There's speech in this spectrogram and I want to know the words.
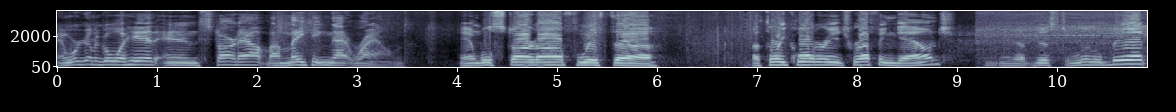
And we're going to go ahead and start out by making that round. And we'll start off with uh, a 3 quarter inch roughing gouge. It up just a little bit.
